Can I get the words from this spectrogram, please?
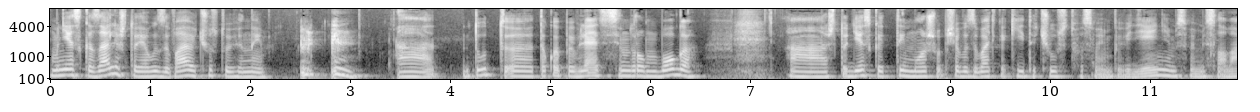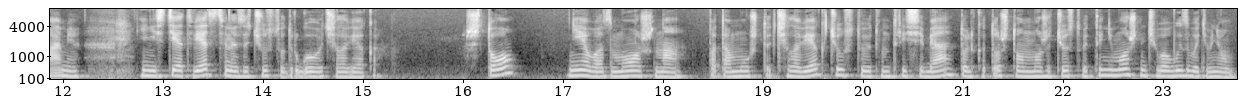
Мне сказали, что я вызываю чувство вины. а тут э, такой появляется синдром Бога, а, что, дескать, ты можешь вообще вызывать какие-то чувства своим поведением, своими словами и нести ответственность за чувства другого человека. Что невозможно, потому что человек чувствует внутри себя только то, что он может чувствовать. Ты не можешь ничего вызвать в нем.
